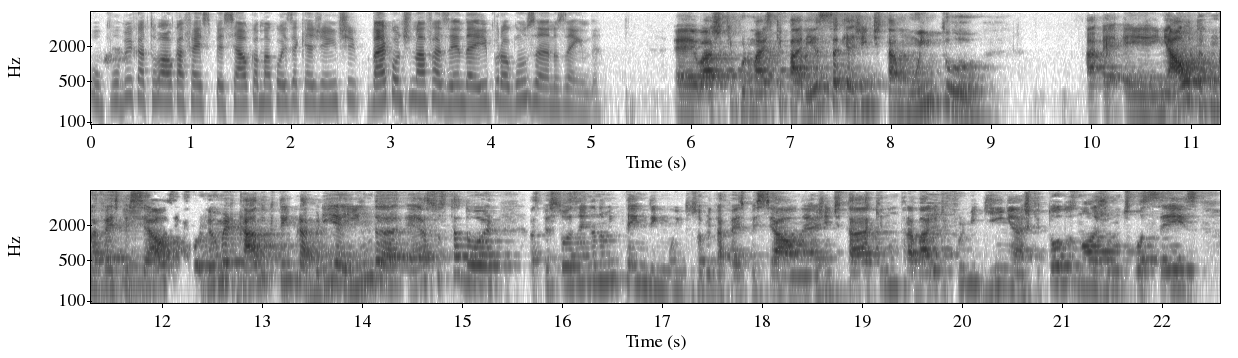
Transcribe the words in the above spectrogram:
o público a tomar o café especial, que é uma coisa que a gente vai continuar fazendo aí por alguns anos ainda. É, eu acho que por mais que pareça que a gente está muito é, é, em alta com café especial, se for ver o mercado que tem para abrir ainda é assustador. As pessoas ainda não entendem muito sobre café especial, né? A gente está aqui num trabalho de formiguinha. Acho que todos nós juntos, vocês,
